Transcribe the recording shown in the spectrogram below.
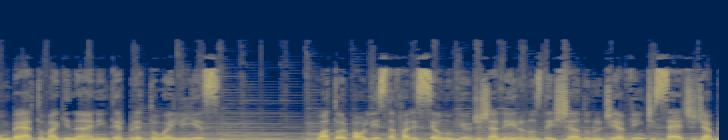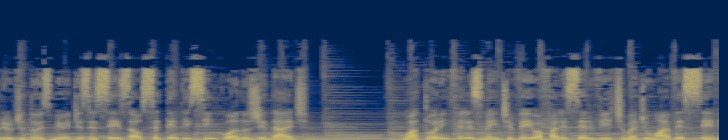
Humberto Magnani interpretou Elias. O ator paulista faleceu no Rio de Janeiro, nos deixando no dia 27 de abril de 2016 aos 75 anos de idade. O ator infelizmente veio a falecer vítima de um AVC.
